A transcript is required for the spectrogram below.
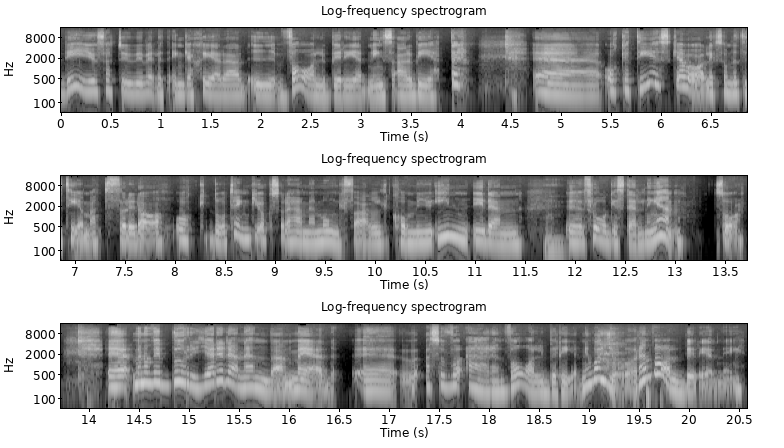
det är ju för att du är väldigt engagerad i valberedningsarbete. Eh, och att det ska vara liksom lite temat för idag. Och då tänker jag också det här med mångfald kommer ju in i den mm. eh, frågeställningen. Så. Eh, men om vi börjar i den ändan med, eh, alltså vad är en valberedning? Vad gör en valberedning?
